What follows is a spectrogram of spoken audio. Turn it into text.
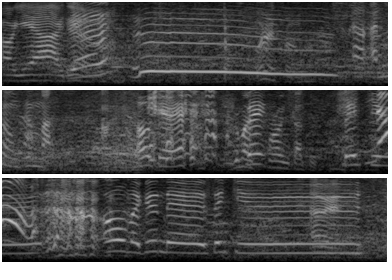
Oh yeah, I do. Yeah. Where are you from? Uh, I'm from Gunma. Okay. Guma Thank- is from Ikatu. Thank you. oh my goodness. Thank you. Okay.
